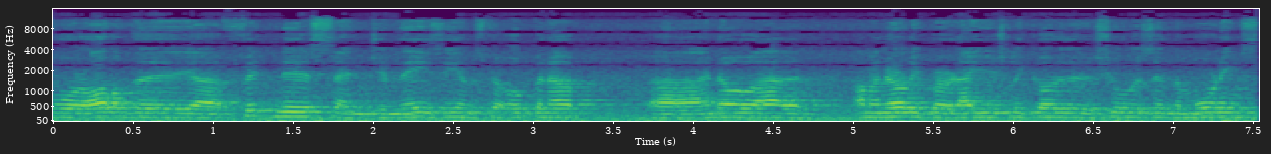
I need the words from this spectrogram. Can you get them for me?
for all of the uh, fitness and gymnasiums to open up. Uh, I know uh, I'm an early bird. I usually go to the Shula's in the mornings,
